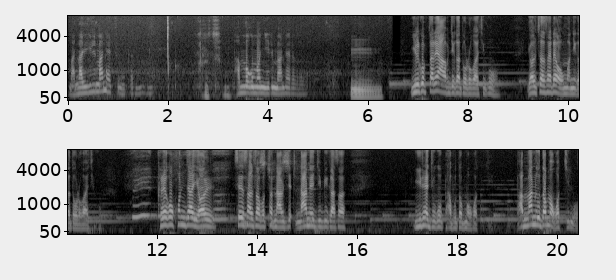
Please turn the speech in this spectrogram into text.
만날 일만 했으니까. 그렇죠. 밥 먹으면 일만 해라. 음, 일곱 살에 아버지가 돌아가시고 열세 살에 어머니가 돌아가시고 그리고 혼자 열 세 살서부터 남, 남의 집이 가서 일해주고 밥 얻어 먹었지. 밥만 얻어 먹었지 뭐.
